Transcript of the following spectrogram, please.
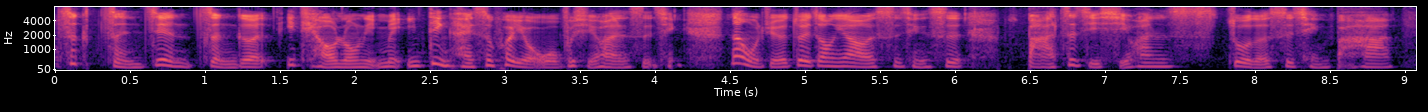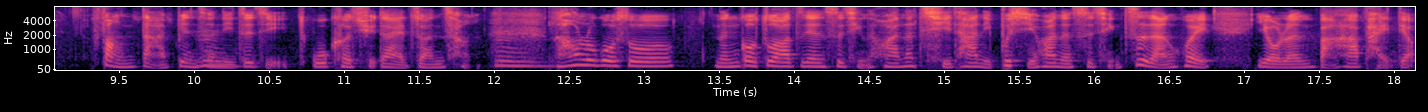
这个整件整个一条龙里面，一定还是会有我不喜欢的事情。那我觉得最重要的事情是把自己喜欢做的事情，把它放大，变成你自己无可取代的专长。嗯，然后如果说。能够做到这件事情的话，那其他你不喜欢的事情，自然会有人把它排掉。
